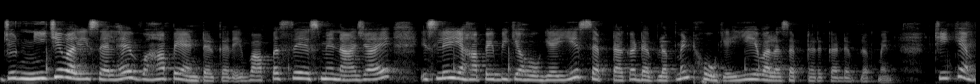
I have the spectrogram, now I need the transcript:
जो नीचे वाली सेल है, वहाँ पे एंटर करे। वापस से इसमें ना जाए, इसलिए यहाँ पे भी क्या हो गया, ये सेप्टा का डेवलपमेंट हो गया, ये वाला सेप्टर का डेवलपमेंट ठीक है?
